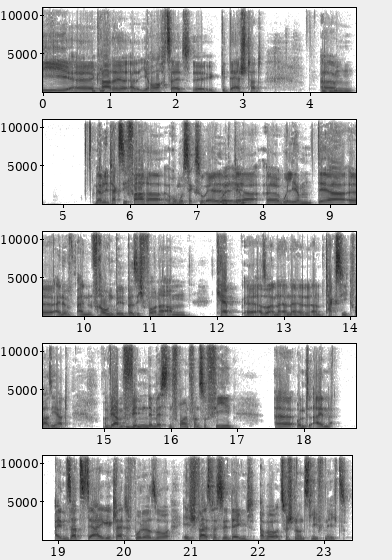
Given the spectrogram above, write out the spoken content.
die äh, mhm. gerade ihre Hochzeit äh, gedasht hat. Mhm. Ähm, wir haben den Taxifahrer, homosexuell, William. der äh, William, der äh, eine, ein Frauenbild bei sich vorne am Cab, äh, also an, an, an, an Taxi quasi hat. Und wir haben mhm. Finn, den besten Freund von Sophie, äh, und ein, ein Satz, der eingekleidet wurde, so, ich weiß, was ihr denkt, aber zwischen uns lief nichts.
